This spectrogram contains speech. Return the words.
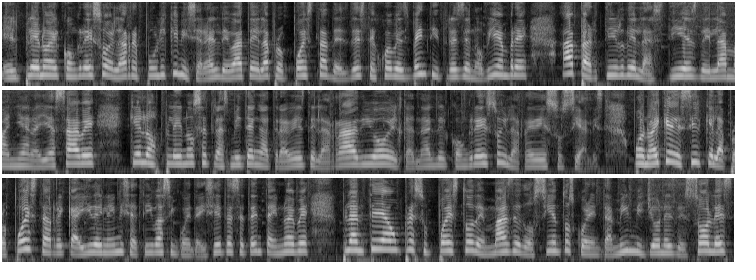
El Pleno del Congreso de la República iniciará el debate de la propuesta desde este jueves 23 de noviembre a partir de las 10 de la mañana. Ya sabe que los plenos se transmiten a través de la radio, el canal del Congreso y las redes sociales. Bueno, hay que decir que la propuesta recaída en la iniciativa 5779 plantea un presupuesto de más de 240 mil millones de soles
